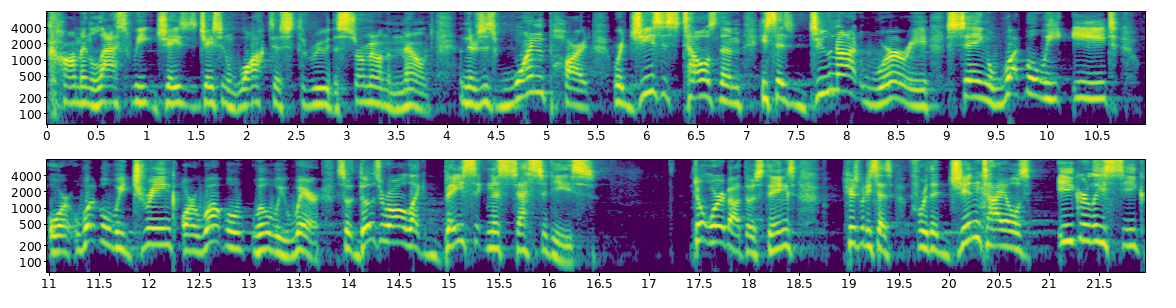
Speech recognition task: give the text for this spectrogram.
common. Last week, Jason walked us through the Sermon on the Mount, and there's this one part where Jesus tells them, He says, Do not worry, saying, What will we eat, or what will we drink, or what will, will we wear? So, those are all like basic necessities. Don't worry about those things. Here's what He says For the Gentiles eagerly seek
